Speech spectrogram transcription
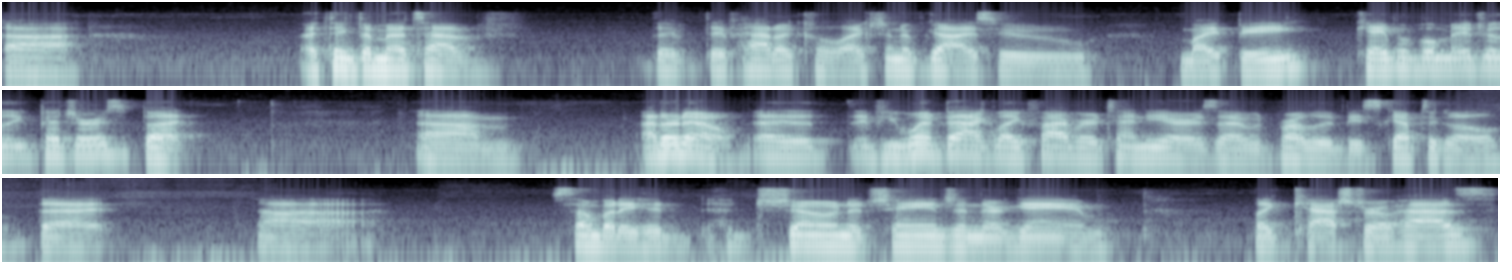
Uh, I think the Mets have they've they've had a collection of guys who might be capable major league pitchers, but um, I don't know. Uh, if you went back like five or ten years, I would probably be skeptical that uh, somebody had, had shown a change in their game like Castro has,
